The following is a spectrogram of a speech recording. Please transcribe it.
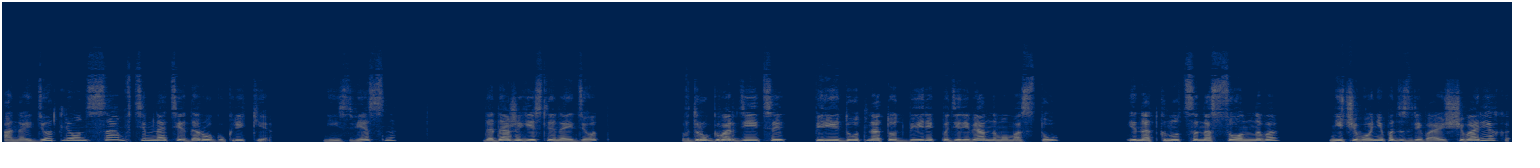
А найдет ли он сам в темноте дорогу к реке, неизвестно. Да даже если найдет, вдруг гвардейцы перейдут на тот берег по деревянному мосту и наткнутся на сонного, ничего не подозревающего ореха.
